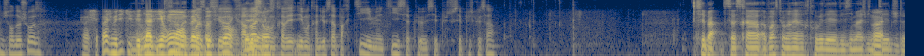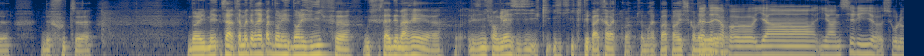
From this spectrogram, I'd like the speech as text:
ce genre de choses Ouais, je sais pas, je me dis qu'il fait de l'aviron en cravate, veste Ouais, de parce sport. Ils vont, ils vont traduire ça par ti, mais ti, ça peut, c'est plus, c'est plus que ça. Je sais pas, ça serait à à voir si on arrive à retrouver des, des images vintage de, de foot. euh. Dans les, mais ça, ça m'étonnerait pas que dans les, dans les unifs euh, où ça a démarré, euh, les unifs anglaises, ils, ils, ils- ils quittaient pas la cravate, quoi. Ça m'aurait pas paru scandaleux. D'ailleurs, euh. euh, il y, a y a une série sur le,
